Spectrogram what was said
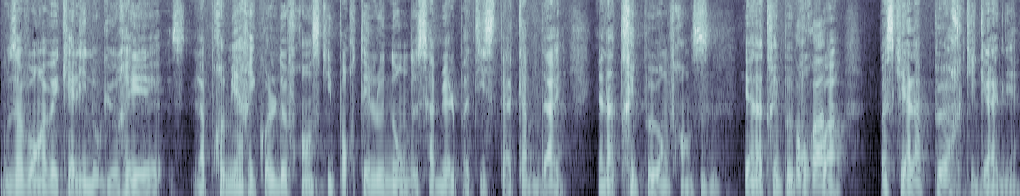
Nous avons avec elle inauguré la première école de France qui portait le nom de Samuel Paty, c'était à Cap d'Aille. Il y en a très peu en France. Il y en a très peu. Pourquoi? Pourquoi, Parce qu'il y a la peur qui gagne,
